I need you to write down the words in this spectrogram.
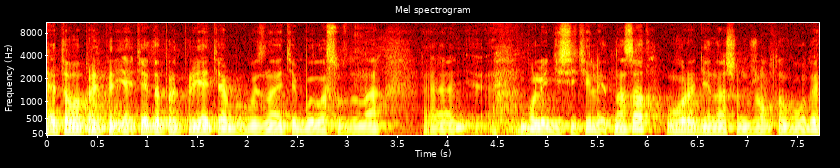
этого предприятия. Это предприятие, вы знаете, было создано э, более 10 лет назад в городе нашем Желтоводы.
